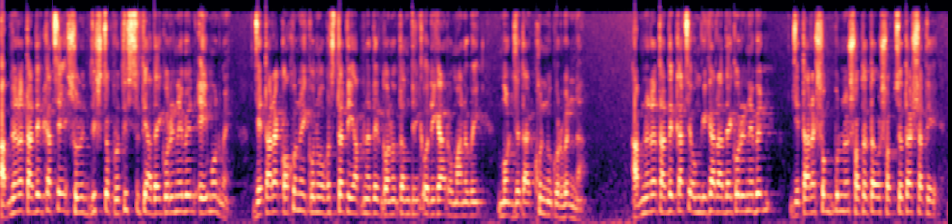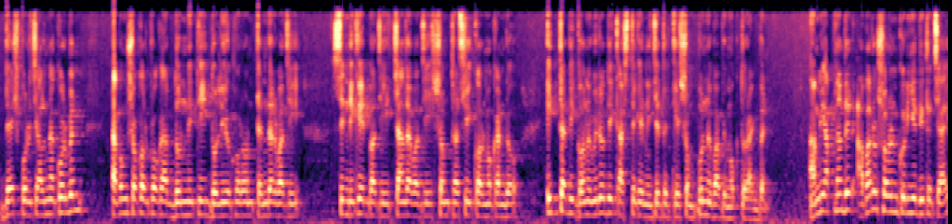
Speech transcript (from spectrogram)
আপনারা তাদের কাছে সুনির্দিষ্ট প্রতিশ্রুতি আদায় করে নেবেন এই মর্মে যে তারা কখনোই কোনো অবস্থাতেই আপনাদের গণতান্ত্রিক অধিকার ও মানবিক মর্যাদার ক্ষুণ্ণ করবেন না। আপনারা তাদের কাছে অঙ্গীকার আদায় করে নেবেন যে তারা সম্পূর্ণ সততা ও স্বচ্ছতার সাথে দেশ পরিচালনা করবেন এবং সকল প্রকার দুর্নীতি, দলীয়করণ, টেন্ডারবাজি, সিন্ডিকেটবাজি, চাঁদাবাজি, সন্ত্রাসী কর্মকাণ্ড ইত্যাদি গণবিরোধী কাজ থেকে নিজেদেরকে সম্পূর্ণভাবে মুক্ত রাখবেন। আমি আপনাদের আবারও স্মরণ করিয়ে দিতে চাই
